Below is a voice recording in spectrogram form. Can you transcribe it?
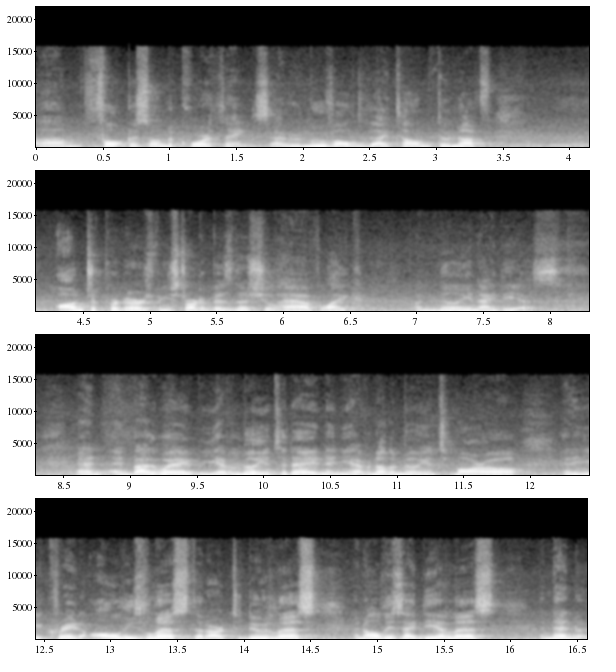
um, focus on the core things. I remove all, the, I tell them, do not, entrepreneurs, when you start a business, you'll have like a million ideas. And, and by the way, you have a million today, and then you have another million tomorrow, and then you create all these lists that are to-do lists and all these idea lists, and then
